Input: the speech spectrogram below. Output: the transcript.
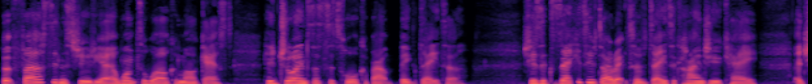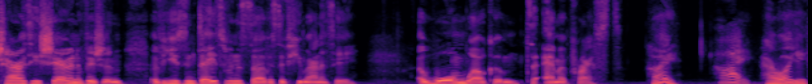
But first in the studio, I want to welcome our guest who joins us to talk about big data. She's Executive Director of DataKind UK, a charity sharing a vision of using data in the service of humanity. A warm welcome to Emma Prest. Hi. Hi. How are you?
